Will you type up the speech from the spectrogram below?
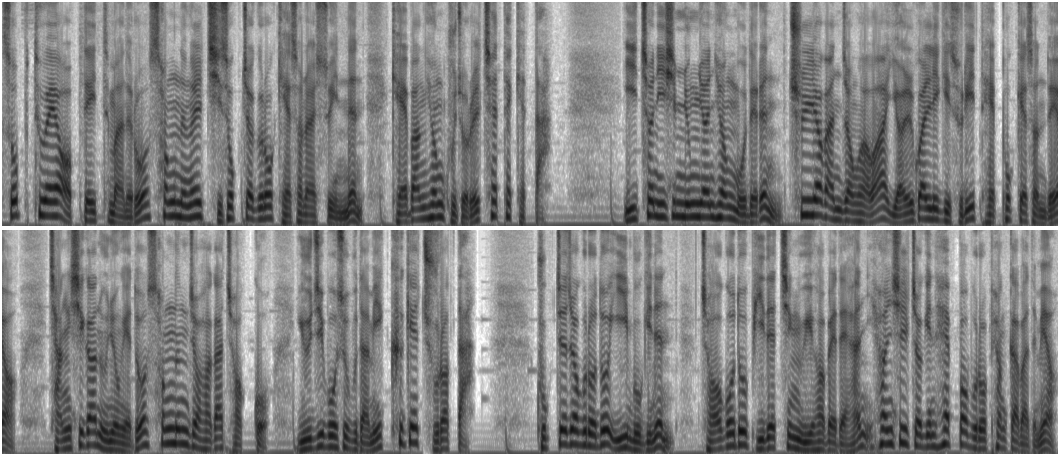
소프트웨어 업데이트만으로 성능을 지속적으로 개선할 수 있는 개방형 구조를 채택했다. 2026년형 모델은 출력 안정화와 열 관리 기술이 대폭 개선되어 장시간 운용에도 성능 저하가 적고 유지 보수 부담이 크게 줄었다. 국제적으로도 이 무기는 적어도 비대칭 위협에 대한 현실적인 해법으로 평가받으며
